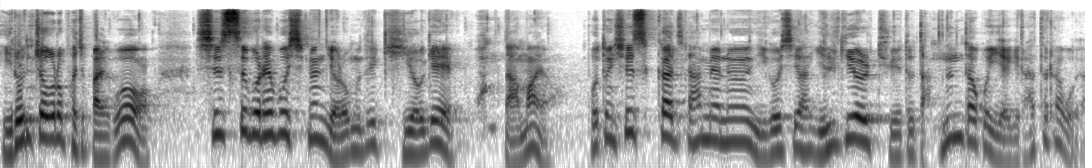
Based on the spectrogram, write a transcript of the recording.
이론적으로 보지 말고 실습을 해보시면 여러분들이 기억에 확 남아요. 보통 실습까지 하면은 이것이 한 1개월 뒤에도 남는다고 이야기를 하더라고요.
